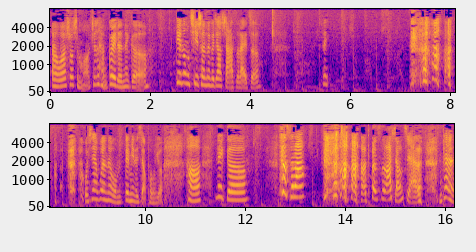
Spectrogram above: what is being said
呃，我要说什么？就是很贵的那个电动汽车，那个叫啥子来着？那，我现在问了我们对面的小朋友，好，那个特斯拉，特斯拉想起来了，你看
